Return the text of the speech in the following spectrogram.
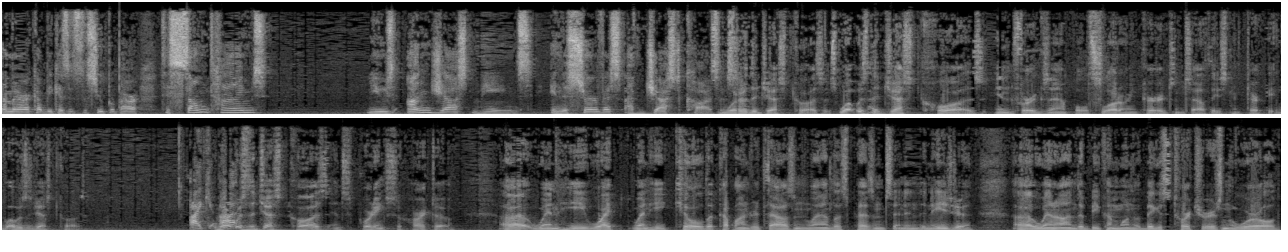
America because it's the superpower, to sometimes use unjust means in the service of just causes. What are the just causes? What was the uh, just cause in, for example, slaughtering Kurds in southeastern Turkey? What was the just cause? I, What I- was the just cause in supporting Suharto uh, when he wiped, when he killed a couple hundred thousand landless peasants in Indonesia, uh, went on to become one of the biggest torturers in the world,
